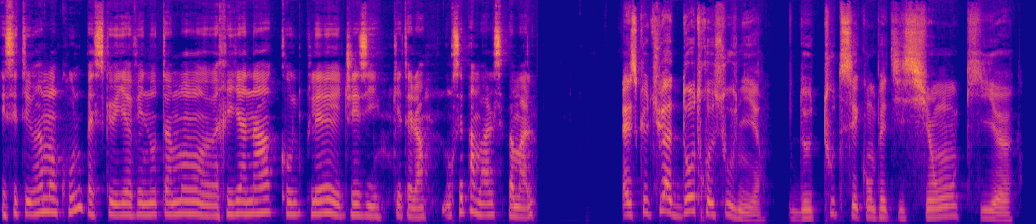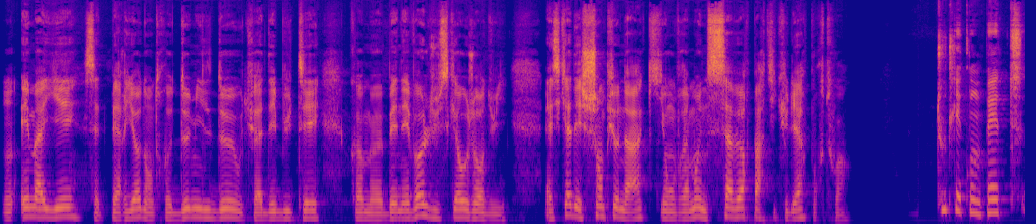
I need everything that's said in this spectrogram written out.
Et c'était vraiment cool parce qu'il y avait notamment euh, Rihanna, Coldplay et Jay-Z qui étaient là. Donc c'est pas mal, c'est pas mal. Est-ce que tu as d'autres souvenirs de toutes ces compétitions qui euh, ont émaillé cette période entre 2002 où tu as débuté comme euh, bénévole jusqu'à aujourd'hui? Est-ce qu'il y a des championnats qui ont vraiment une saveur particulière pour toi? Toutes les compètes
